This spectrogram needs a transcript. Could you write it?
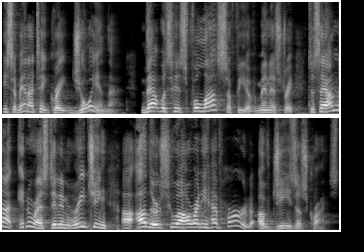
He said, Man, I take great joy in that. That was his philosophy of ministry to say, I'm not interested in reaching uh, others who already have heard of Jesus Christ.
